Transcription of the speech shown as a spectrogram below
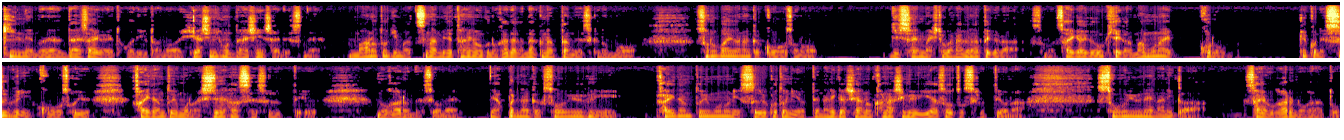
近年のね、大災害とかで言うと、あの、東日本大震災ですね。まあ、あの時、まあ、津波で大変多くの方が亡くなったんですけども、その場合はなんかこう、その、実際、まあ、人が亡くなってから、その災害が起きてから間もない頃、結構ね、すぐにこう、そういう階段というものが自然発生するっていうのがあるんですよね。やっぱりなんかそういうふうに階段というものにすることによって何かしらの悲しみを癒そうとするっていうような、そういうね、何か作用があるのかなと。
